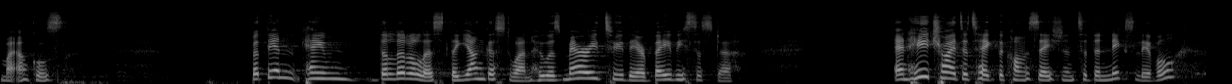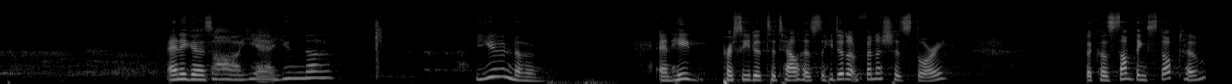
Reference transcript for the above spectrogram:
my uncles. But then came the littlest, the youngest one, who was married to their baby sister. And he tried to take the conversation to the next level. And he goes, Oh, yeah, you know, you know. And he proceeded to tell his, he didn't finish his story because something stopped him.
